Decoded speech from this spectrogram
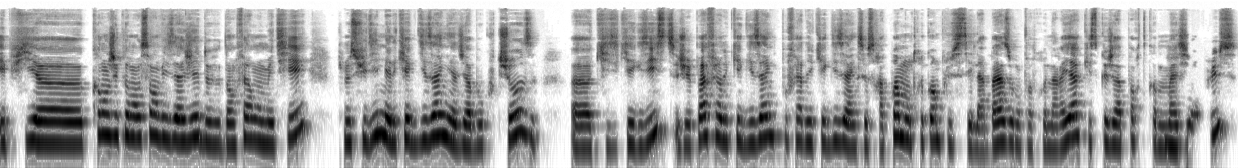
et puis, quand j'ai commencé à envisager de d'en faire mon métier, je me suis dit: «Mais le cake design, il y a déjà beaucoup de choses, heu, qui qui existent. Je vais pas faire du cake design pour faire du cake design. Ce sera quoi mon truc en plus? C'est la base de l'entrepreneuriat. Qu'est-ce que j'apporte comme Mmh. magie en plus?»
